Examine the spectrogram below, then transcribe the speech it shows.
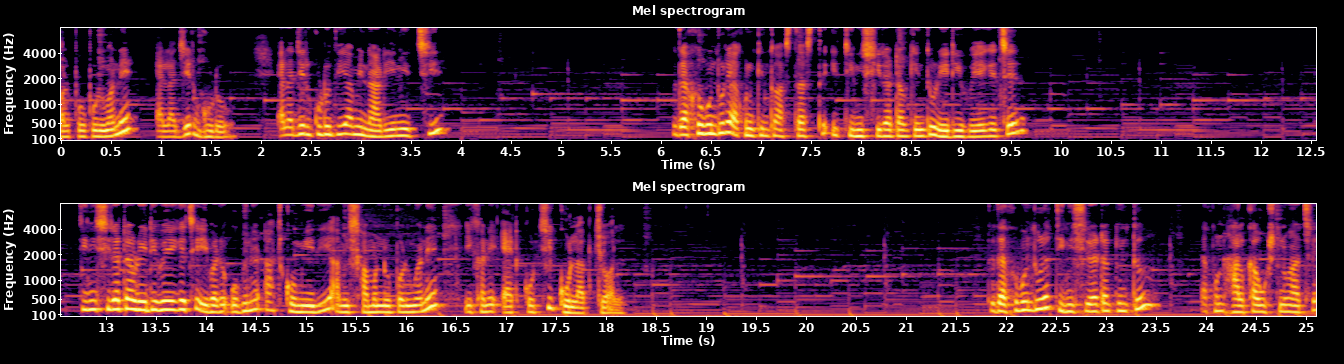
অল্প পরিমাণে এলাচের গুঁড়ো। এলাচের গুঁড়ো দিয়ে আমি নাড়িয়ে নিচ্ছি। তো দেখো বন্ধুরা, এখন কিন্তু আস্তে আস্তে এই চিনি শিরাটাও কিন্তু রেডি হয়ে গেছে। চিনি শিরাটাও রেডি হয়ে গেছে। এবারে ওভেনের আঁচ কমিয়ে দিয়ে আমি সামান্য পরিমাণে এখানে অ্যাড করছি গোলাপ জল। তো দেখো বন্ধুরা, চিনি শিরাটা কিন্তু এখন হালকা উষ্ণ আছে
